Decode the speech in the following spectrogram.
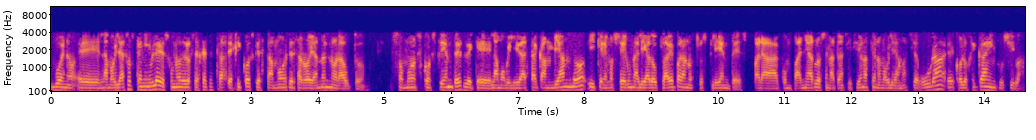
Bueno, eh, la movilidad sostenible es uno de los ejes estratégicos que estamos desarrollando en Norauto. Somos conscientes de que la movilidad está cambiando y queremos ser un aliado clave para nuestros clientes, para acompañarlos en la transición hacia una movilidad más segura, ecológica e inclusiva.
